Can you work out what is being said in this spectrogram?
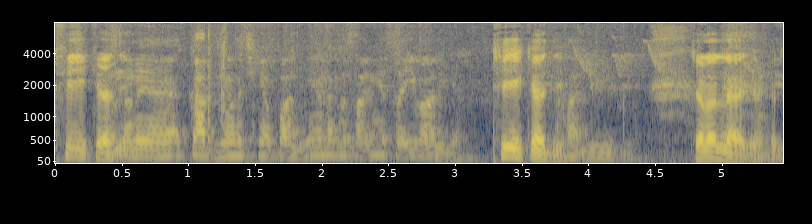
ਠੀਕ ਹੈ ਜੀ। ਉਹਨਾਂ ਨੇ ਘਰ ਦੀਆਂ ਵੱਛੀਆਂ ਪਾਲੀਆਂ ਇਹਨਾਂ ਕੋਲ ਸਾਰੀਆਂ ਸਹੀ ਵਾਲੀ ਆ। ਠੀਕ ਹੈ ਜੀ। ਹਾਂਜੀ ਵੀਰ ਜੀ। ਚਲੋ ਲੈ ਜਾ ਫਿਰ।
